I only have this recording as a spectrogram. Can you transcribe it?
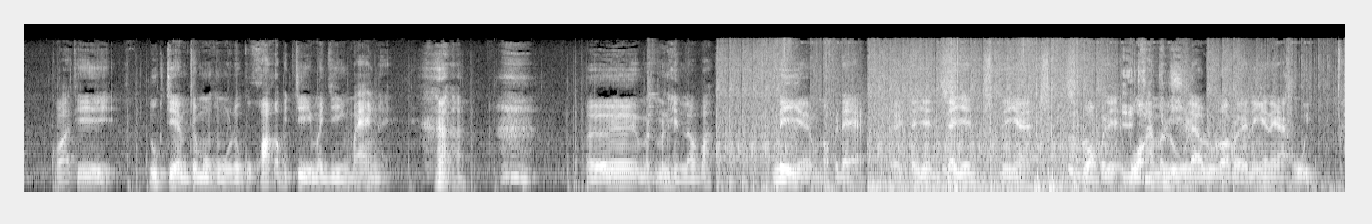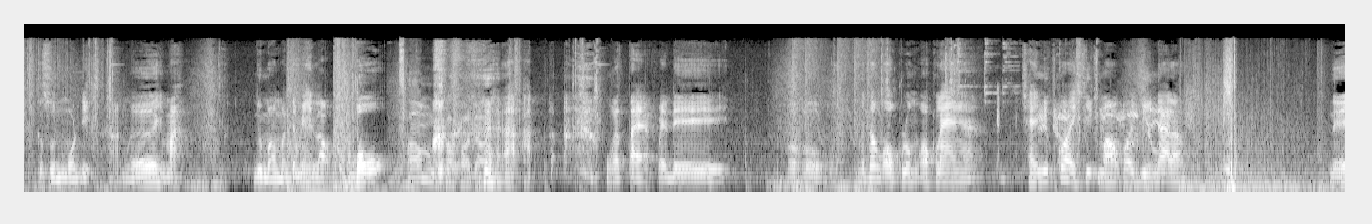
ๆกว่าที่ลูกเจมส์จะโมโหแล้วกูควักเอาไปจีมายิงแม่งเลยเอ้ยมันมันเห็นแล้วปะนี่ไงมึงเอาไปแดกเอ้ยใจเย็นใจเย็นนี่ไงบวกไปดิบวกให้มันรู้แล้วรู้รอบเลยนี่ไงเนี่ยอุ้ยกระสุนหมดอีกหามเอ้ยมาดูเหมือนมันจะไม่เห็นเราโบะ Tam kafadan. หัวแตกไปดิโอ้โหไม่ต้องออกลงออกแรงฮะ ใช้นิ้วก้อยคลิกเมาส์ก็ยิงได้แล้วนี่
